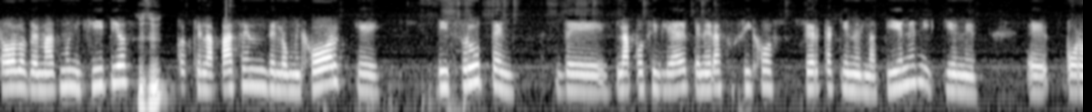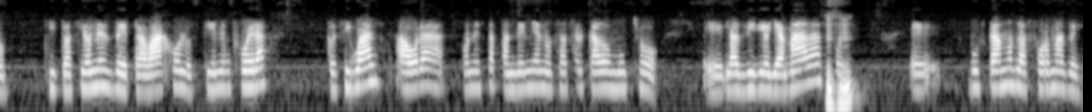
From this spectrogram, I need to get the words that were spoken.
todos los demás municipios, pues que la pasen de lo mejor, que disfruten de la posibilidad de tener a sus hijos cerca quienes la tienen y quienes eh, por situaciones de trabajo los tienen fuera, pues igual ahora con esta pandemia nos ha acercado mucho eh, las videollamadas, pues eh, buscamos las formas de,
